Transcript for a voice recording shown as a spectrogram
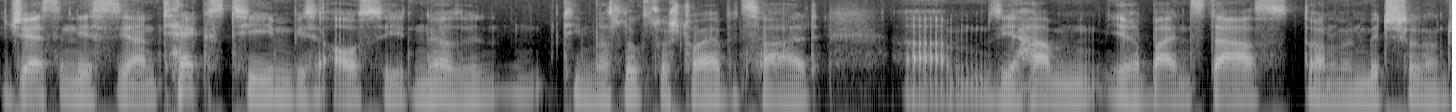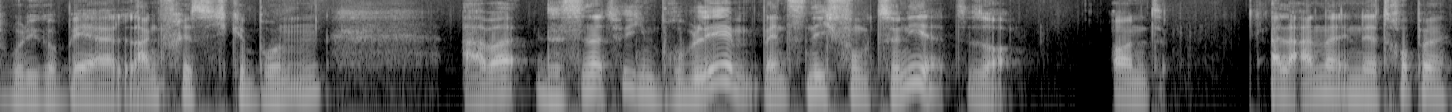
Die Jazz sind nächstes Jahr ein Tax-Team, wie es aussieht, ne? also ein Team, was Luxussteuer bezahlt. Ähm, sie haben ihre beiden Stars, Donovan Mitchell und Rudy Gobert, langfristig gebunden. Aber das ist natürlich ein Problem, wenn es nicht funktioniert. So. Und alle anderen in der Truppe,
